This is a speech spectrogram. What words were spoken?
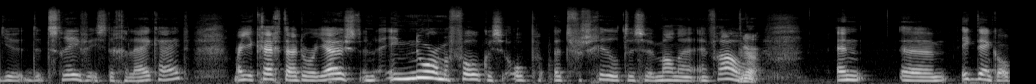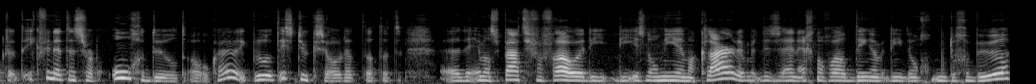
je, het streven is de gelijkheid. Maar je krijgt daardoor juist een enorme focus op het verschil tussen mannen en vrouwen. Ja. En ehm, ik denk ook dat ik vind het een soort ongeduld ook. Hè? Ik bedoel, het is natuurlijk zo dat, dat het, eh, de emancipatie van vrouwen die, die is nog niet helemaal klaar. Er, er zijn echt nog wel dingen die nog moeten gebeuren.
